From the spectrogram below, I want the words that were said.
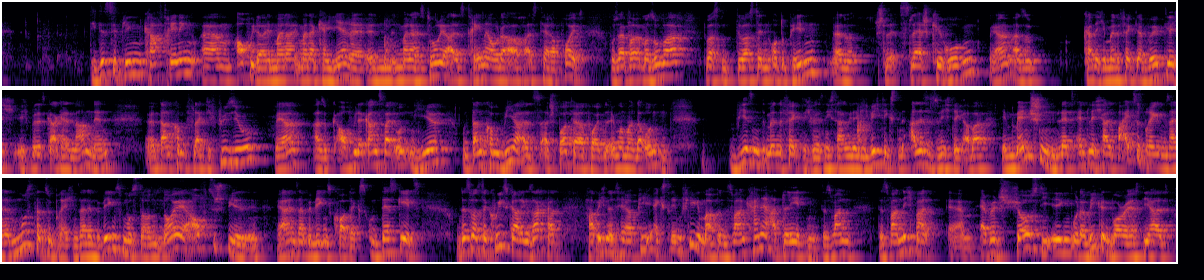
die Disziplin Krafttraining ähm, auch wieder in meiner, in meiner Karriere, in, in meiner Historie als Trainer oder auch als Therapeut, wo es einfach immer so war, du hast, du hast den Orthopäden, also slash Chirurgen, ja, also kann ich im Endeffekt ja wirklich, ich will jetzt gar keinen Namen nennen, dann kommt vielleicht die Physio, ja, also auch wieder ganz weit unten hier und dann kommen wir als, als Sporttherapeuten irgendwann mal da unten wir sind im Endeffekt, ich will jetzt nicht sagen wieder die wichtigsten, alles ist wichtig, aber dem Menschen letztendlich halt beizubringen, seine Muster zu brechen, seine Bewegungsmuster und neue aufzuspielen ja, in seinem Bewegungskortex. Um das geht's. Und das, was der Quiz gerade gesagt hat, habe ich in der Therapie extrem viel gemacht. Und es waren keine Athleten. Das waren, das waren nicht mal ähm, Average Joes, die irgend oder Weekend Warriors, die halt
